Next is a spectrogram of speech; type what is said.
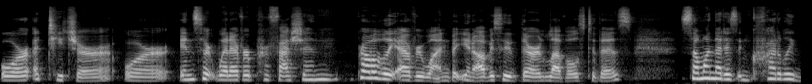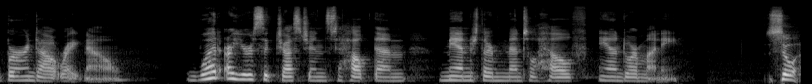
or a teacher or insert whatever profession, probably everyone, but you know, obviously there are levels to this. Someone that is incredibly burned out right now. What are your suggestions to help them manage their mental health and or money? So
